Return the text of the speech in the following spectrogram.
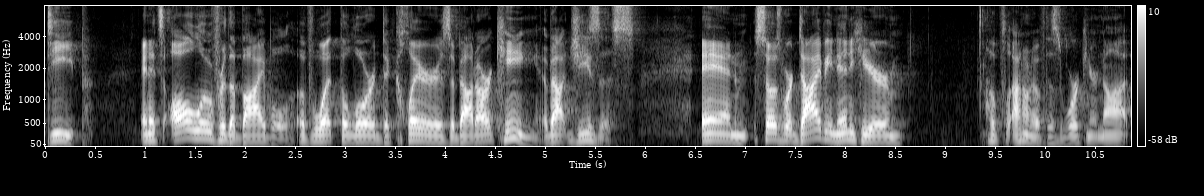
deep and it's all over the Bible of what the Lord declares about our King, about Jesus. And so as we're diving in here, hopefully, I don't know if this is working or not.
